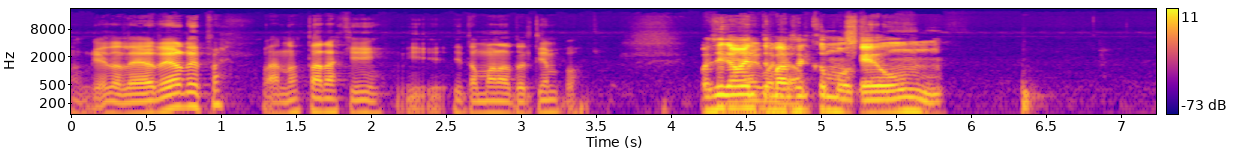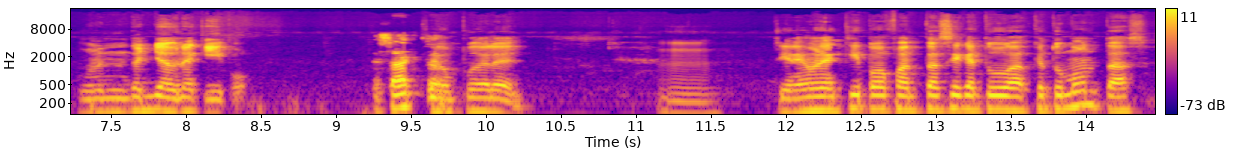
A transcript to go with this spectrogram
Ok, lo leo, leo después. Para no estar aquí y, y tomando todo el tiempo. Básicamente No va a ser como que un un dueño de un equipo. Exacto. Según pude leer. Mm, Tienes un equipo fantasy que tú, que tú montas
